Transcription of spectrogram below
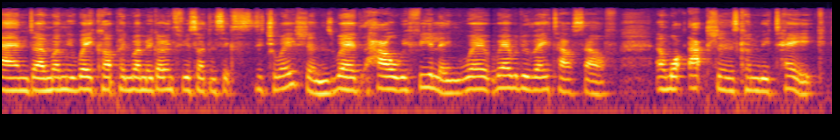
and um, when we wake up and when we're going through certain situations where how are we feeling? Where where would we rate ourselves? And what actions can we take?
